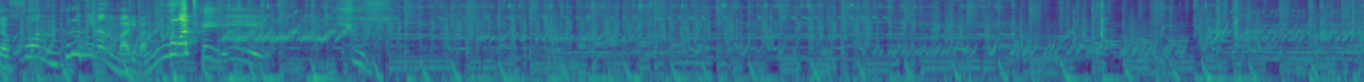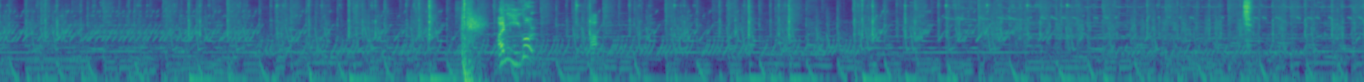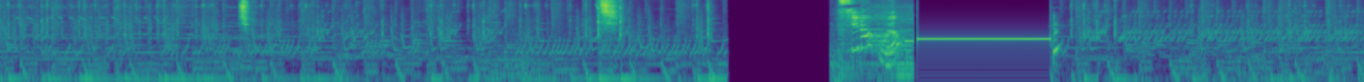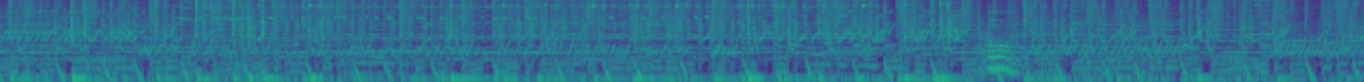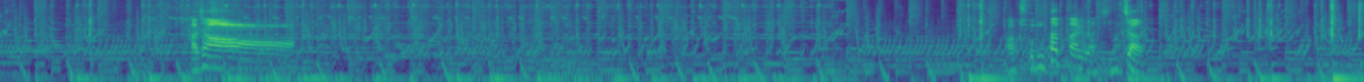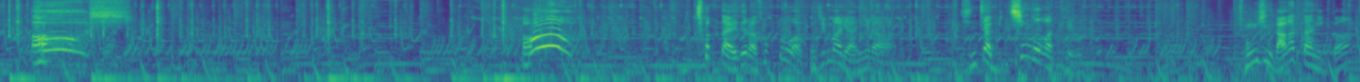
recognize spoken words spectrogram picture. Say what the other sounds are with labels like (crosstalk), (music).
진짜 후원은 흐름이라는 말이 맞는 것 같아. 휴 아니 이걸 아 싫어고요? 오. 가자. 아 존나 빨라 진짜. 아 씨. 아 미쳤다 얘들아 속도가 거짓말이 아니라 진짜 미친 것 같아. 정신 나갔다니까?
